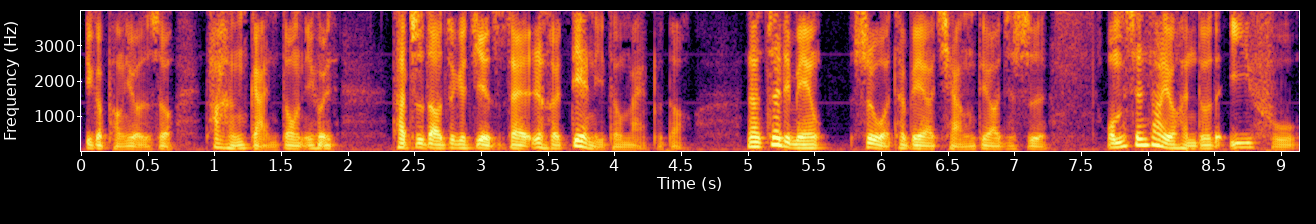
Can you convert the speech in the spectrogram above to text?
一个朋友的时候，他很感动，因为他知道这个戒指在任何店里都买不到。那这里面是我特别要强调，就是我们身上有很多的衣服。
